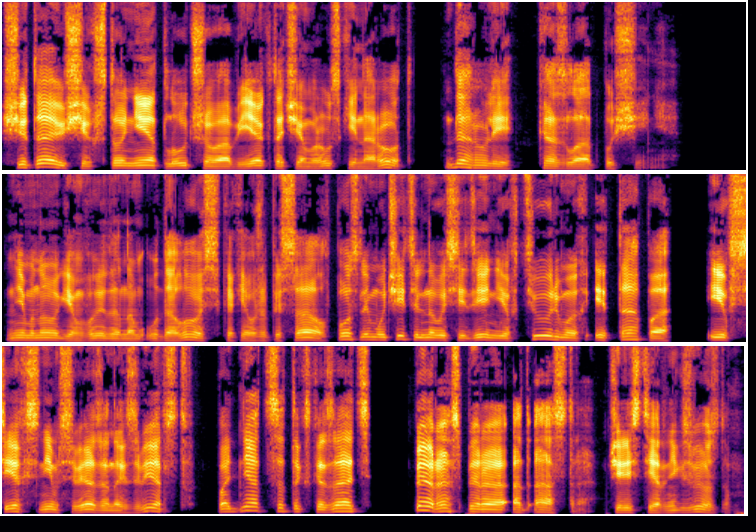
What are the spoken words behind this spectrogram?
считающих, что нет лучшего объекта, чем русский народ, для роли козла отпущения. Немногим выданным удалось, как я уже писал, после мучительного сидения в тюрьмах этапа и всех с ним связанных зверств подняться, так сказать, Пераспера от Астра, через терник звездам.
